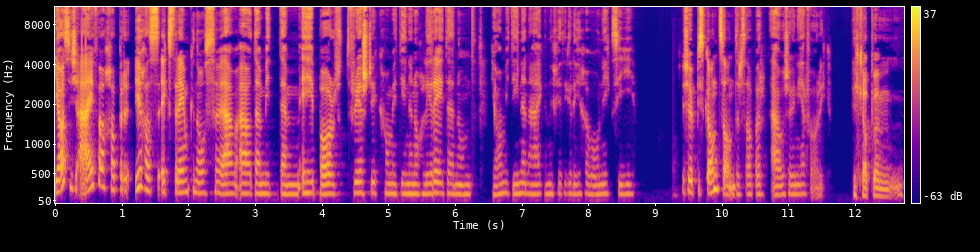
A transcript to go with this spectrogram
ja, es ist einfach, aber ich habe es extrem genossen, auch, auch dann mit dem Ehepaar zu frühstücken und mit ihnen noch ein bisschen reden und ja, mit ihnen eigentlich in der gleichen Wohnung sein. Ist etwas ganz anderes, aber auch eine schöne Erfahrung. Ich glaube, beim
